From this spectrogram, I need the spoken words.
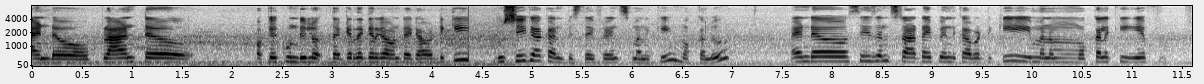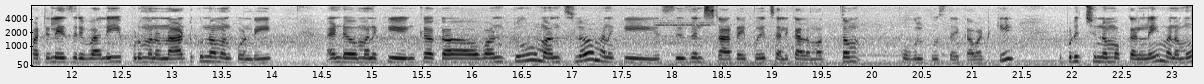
అండ్ ప్లాంట్ ఒకే కుండీలో దగ్గర దగ్గరగా ఉంటాయి కాబట్టి బుషీగా కనిపిస్తాయి ఫ్రెండ్స్ మనకి మొక్కలు. అండ్ సీజన్ స్టార్ట్ అయిపోయింది కాబట్టి మనం మొక్కలకి ఏ ఫర్టిలైజర్ ఇవ్వాలి? ఇప్పుడు మనం నాటుకున్నాం అనుకోండి. అండ్ మనకి ఇంకా ఒక వన్ టూ మంత్స్లో మనకి సీజన్ స్టార్ట్ అయిపోయి చలికాలం మొత్తం పువ్వులు పూస్తాయి కాబట్టి ఇప్పుడు చిన్న మొక్కల్ని మనము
